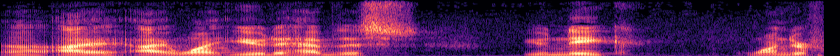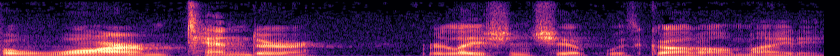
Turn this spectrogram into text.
Uh, I, I want you to have this unique, wonderful, warm, tender relationship with God Almighty.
